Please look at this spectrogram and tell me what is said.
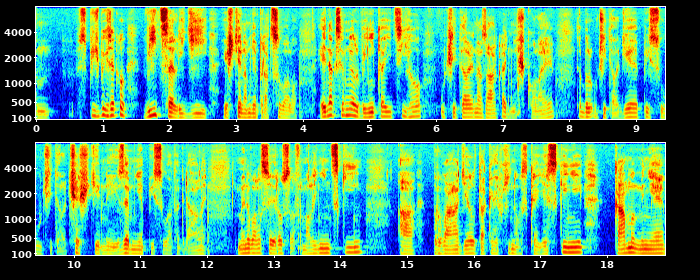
um, spíš bych řekl, více lidí ještě na mě pracovalo. Jednak jsem měl vynikajícího učitele na základní škole, to byl učitel dějepisu, učitel češtiny, zeměpisu a tak dále. Jmenoval se Jaroslav Malinínský a prováděl také v Chinovské jeskyni, kam mě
